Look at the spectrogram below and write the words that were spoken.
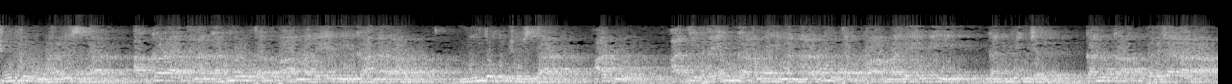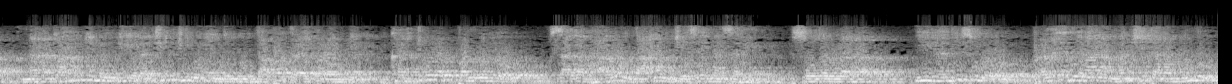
చూపును మరలిస్తాడు. అక్కడ తన కర్మలు తప్ప మరేది కానరాడు ముందుకు చూస్తాడు. అటు అతి భయంకరమైన నరకం తప్ప మరేమీ కనిపించదు. కనుక ప్రజలారా నరకాన్ని నుండి రక్షించుకునేందుకు తపత్రయపడండి. ఖర్జూర పండులో సగ భాగం దానం చేసైనా సరే. సోదరులారా ఈ హదీసులో ప్రళయ దినాన మనిషి తన ముందు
